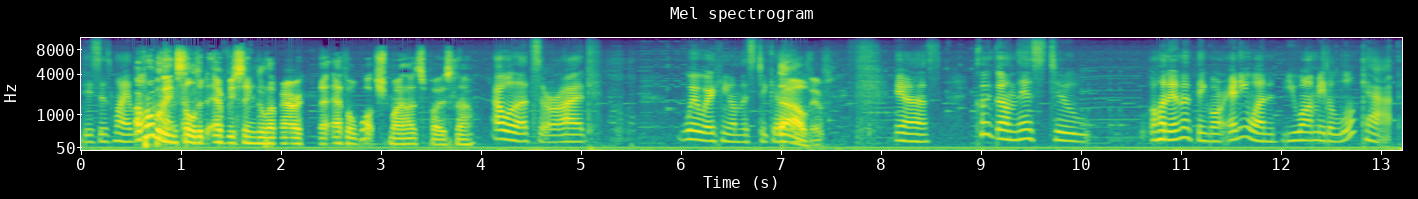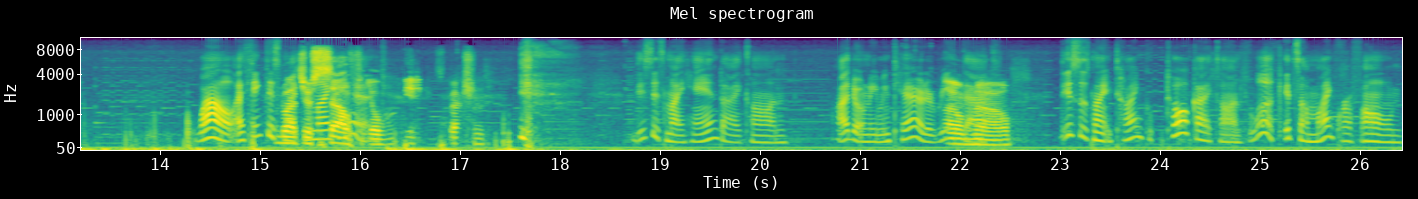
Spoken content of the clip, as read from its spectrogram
This is my. I look probably icon. insulted every single American that ever watched my Let's Plays now. Oh well, that's alright. We're working on this together. That'll do. Yes. Click on this to on anything or anyone you want me to look at. Wow, I think this What might about be yourself my hand. your weird expression? This is my hand icon. I don't even care to read Oh that. no. This is my talk icon. Look, it's a microphone.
